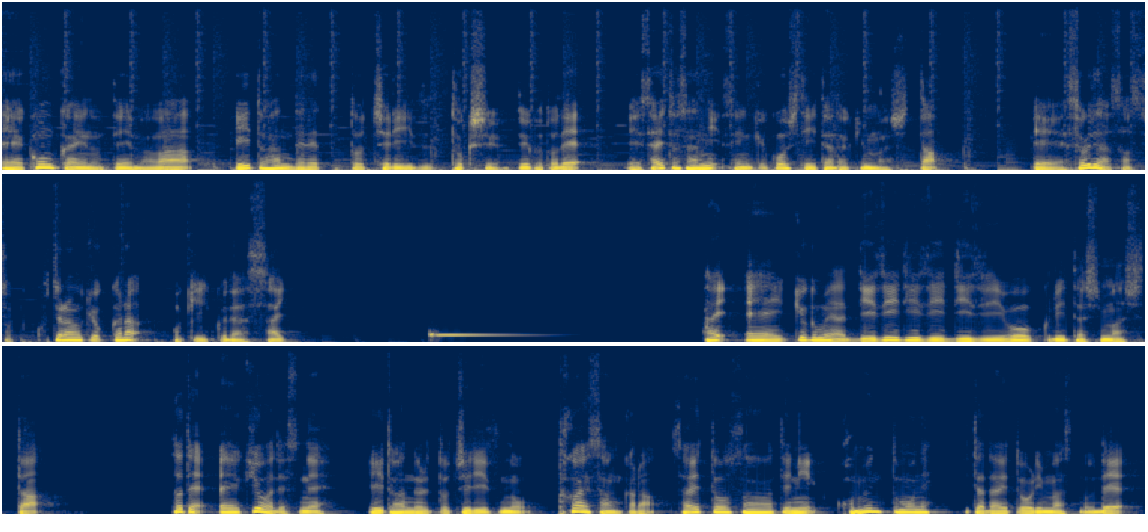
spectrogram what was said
えー今回のテーマは800チェリーズ特集ということで、えー斉藤さんに選曲をしていただきました、えーそれでは早速こちらの曲からお聴きくださいはい、え1曲目は Dizzy をお送りいたしましたさて、えー今日はですね800チェリーズの高橋さんから斉藤さん宛てにコメントもねいただいておりますので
